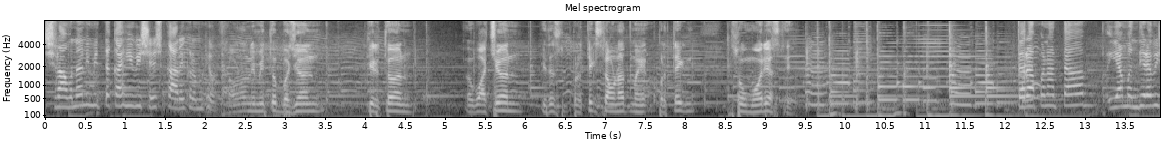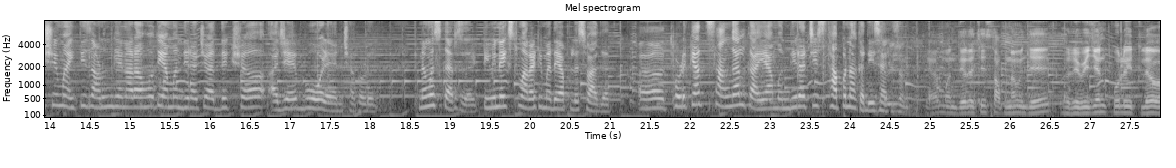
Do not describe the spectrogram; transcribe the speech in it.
श्रावणानिमित्त काही विशेष कार्यक्रम ठेवता? श्रावणानिमित्त भजन कीर्तन वाचन इथं प्रत्येक श्रावणात मह प्रत्येक सोमवारी असते. तर आपण आता या मंदिराविषयी माहिती जाणून घेणार आहोत. या मंदिराचे अध्यक्ष अजय भोळ यांच्याकडून. नमस्कार सर. टी व्ही नेक्स्ट मराठीमध्ये आपलं स्वागत. थोडक्यात सांगाल का या मंदिराची स्थापना कधी झाली? या मंदिराची स्थापना म्हणजे रिव्हिजन पूल इथलं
